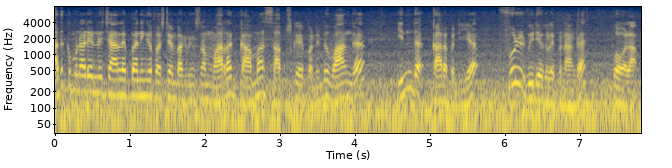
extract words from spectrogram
அதுக்கு முன்னாடி இந்த சேனல் இப்போ நீங்கள் ஃபஸ்ட் டைம் பார்க்குறீங்கன்னு சொன்னால் மறக்காமல் சப்ஸ்கிரைப் பண்ணிவிட்டு வாங்க. இந்த காரை பற்றிய ஃபுல் வீடியோக்களை இப்போ நாங்கள் போகலாம்.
